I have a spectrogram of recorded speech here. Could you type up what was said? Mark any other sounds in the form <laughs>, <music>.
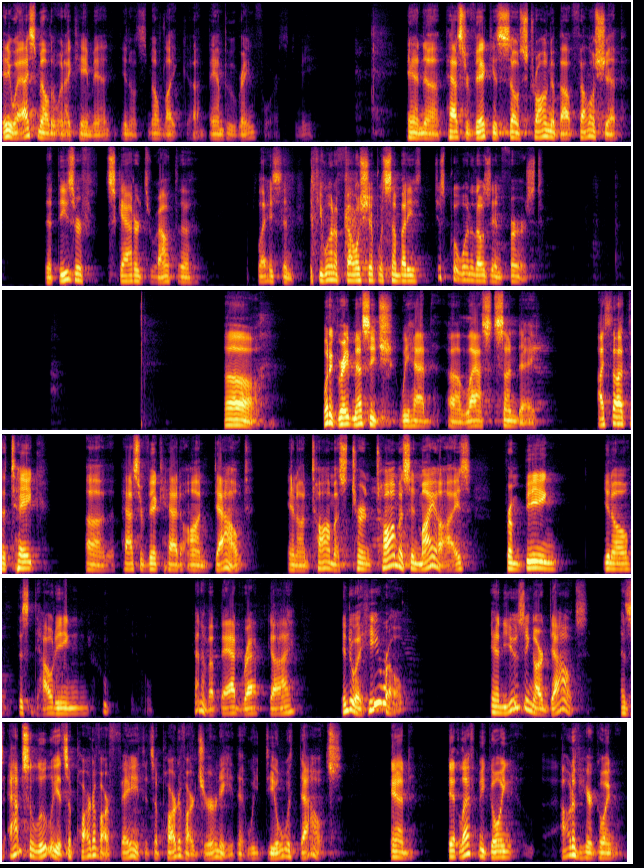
anyway, I smelled it when I came in. You know, it smelled like uh, bamboo rainforest to me. And uh, Pastor Vic is so strong about fellowship that these are scattered throughout the, the place. And if you want to fellowship with somebody, just put one of those in first. Oh, what a great message we had uh, last Sunday. I thought the take uh, Pastor Vic had on doubt and on Thomas turned Thomas, in my eyes, from being, you know, this doubting, you know, kind of a bad rap guy, into a hero. And using our doubts as absolutely, it's a part of our faith, it's a part of our journey that we deal with doubts. And it left me going out of here going,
